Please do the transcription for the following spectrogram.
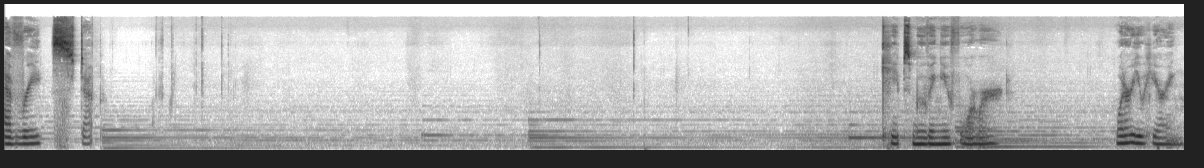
Every step keeps moving you forward. What are you hearing?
